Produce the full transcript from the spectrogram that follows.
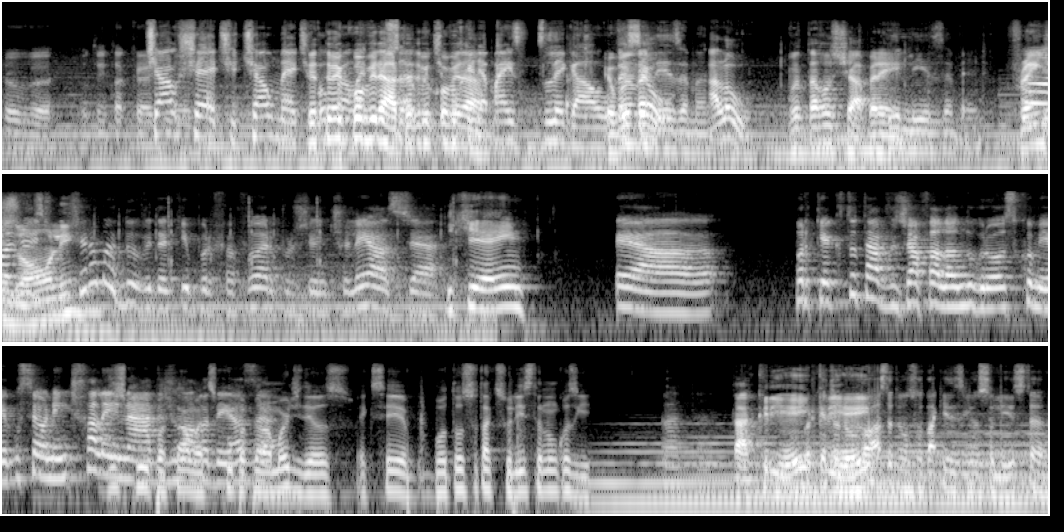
Deixa eu ver. Vou tentar criar. Tchau, novo. chat. Tchau, Matt. Tenta Vou me convidar, tenta me convidar. Ele é mais legal. Eu vou- Beleza, mano. Alô? Vou tentar hostear, peraí. Beleza, velho. Friends Ô, only. Tira uma dúvida aqui, por favor, por gentileza. E que é, hein? É a... Por que que tu tava já falando grosso comigo se eu nem te falei Desculpa, nada de calma, Nova desculpa, Deza? pelo amor de Deus. É que você botou o sotaque sulista e eu não consegui. Ah, tá. Tá, criei, Porque tu não criei. gosta de um sotaquezinho sulista? Ele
